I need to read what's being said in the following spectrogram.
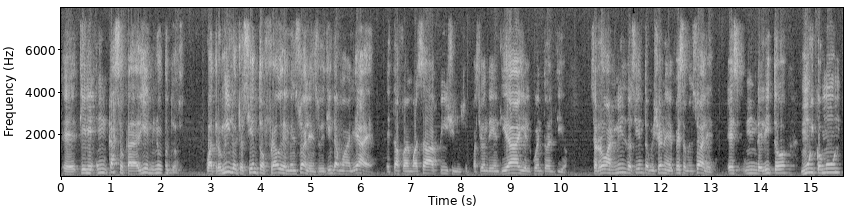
eh, tiene un caso cada 10 minutos, 4.800 fraudes mensuales en sus distintas modalidades, estafa en WhatsApp, phishing, usurpación de identidad y el cuento del tío. Se roban 1.200 millones de pesos mensuales. Es un delito muy común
